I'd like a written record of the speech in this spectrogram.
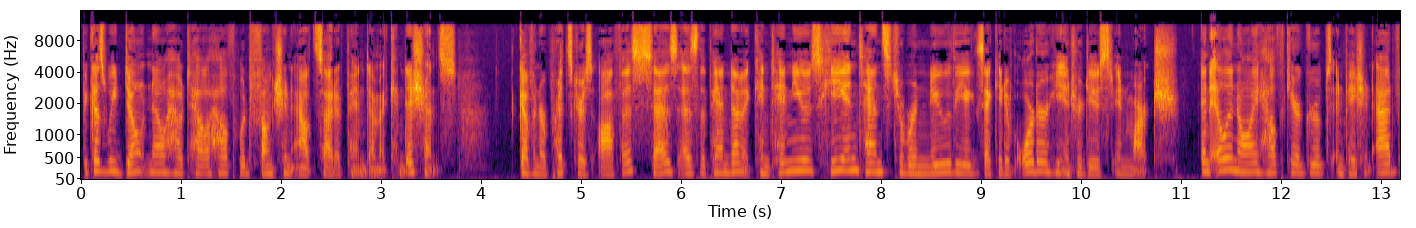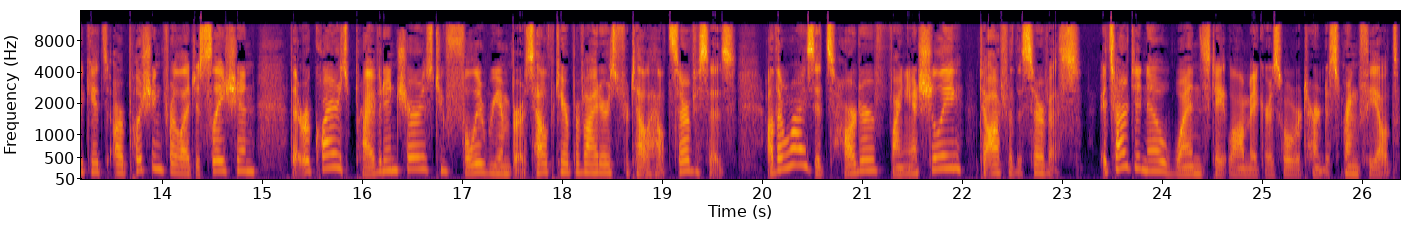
because we don't know how telehealth would function outside of pandemic conditions. Governor Pritzker's office says as the pandemic continues, he intends to renew the executive order he introduced in March. In Illinois, healthcare groups and patient advocates are pushing for legislation that requires private insurers to fully reimburse healthcare providers for telehealth services. Otherwise, it's harder financially to offer the service. It's hard to know when state lawmakers will return to Springfield.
